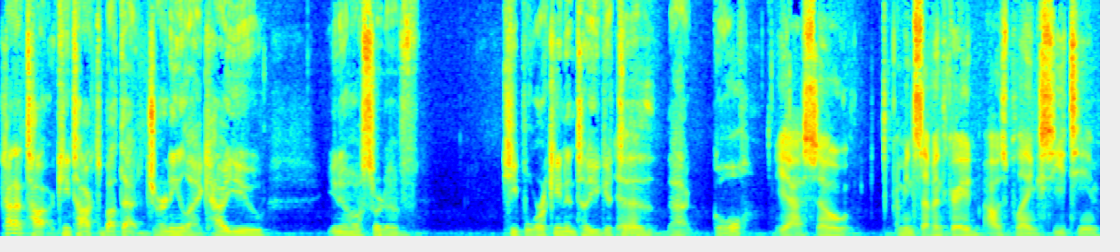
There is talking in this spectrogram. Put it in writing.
Kind of talk. Can you talk about that journey, like how you, you know, sort of keep working until you get to that goal? Yeah, so I mean, seventh grade, I was playing C team,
